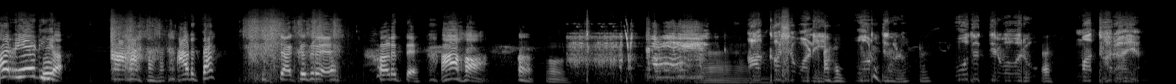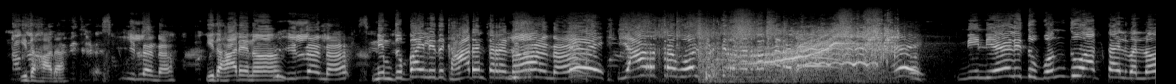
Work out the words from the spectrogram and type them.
ಆ ರೇಡಿಯೋ. ಆಡುತ್ತಾ ಹಾಕಿದ್ರೆ ಆಡುತ್ತೆ ಆಹಾ. ಆಕಾಶವಾಣಿ ವಾರ್ತೆಗಳು ಓದುತ್ತಿರುವವರು ಮಧ್ವರಾಯ ಇದು ಹಾರ ಇಲ್ಲಣ್ಣ. ಇದು ಹಾಡೇನೋ? ಇಲ್ಲಣ್ಣ. ನಿಮ್ ದುಬೈಲಿ ಇದಕ್ಕೆ ಹಾಡಂತಾರೇನೋ ಇಲ್ಲ ಅಣ್ಣ. ಯಾರ ಹತ್ರ ಓಡ್ಬಿಡ್ತೀರ ನನ್ನ ಮಕ್ಕಳೇ? ಏಯ್, ನೀನ್ ಹೇಳಿದ್ದು ಒಂದು ಆಗ್ತಾ ಇಲ್ವಲ್ಲೋ?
